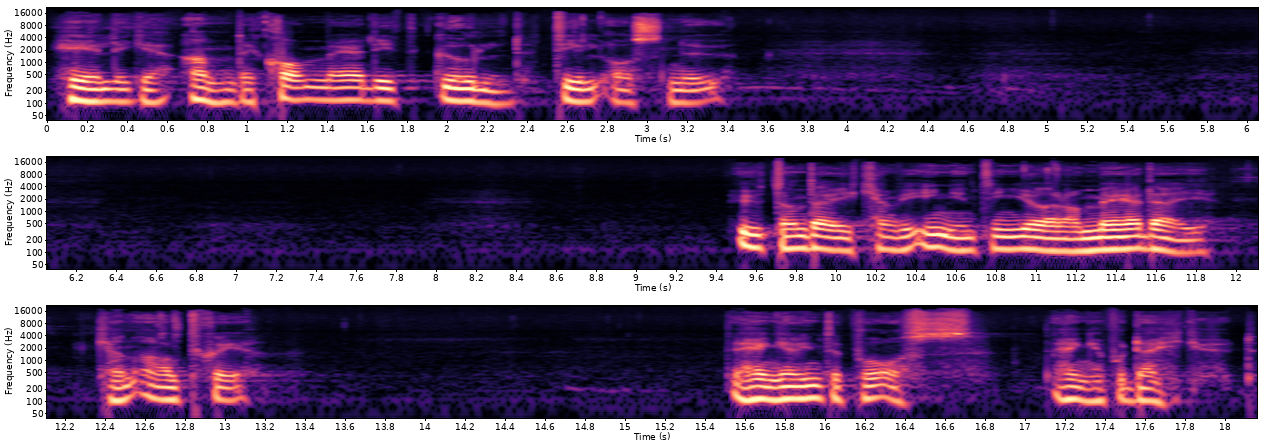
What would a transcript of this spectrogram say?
helige Ande, kom med ditt guld till oss nu. Utan dig kan vi ingenting göra, med dig kan allt ske. Det hänger inte på oss, det hänger på dig Gud.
